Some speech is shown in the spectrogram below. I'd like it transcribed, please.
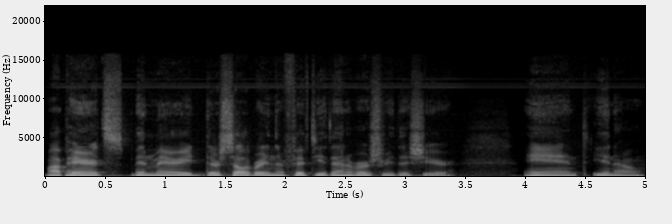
my parents been married. They're celebrating their 50th anniversary this year. And you know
